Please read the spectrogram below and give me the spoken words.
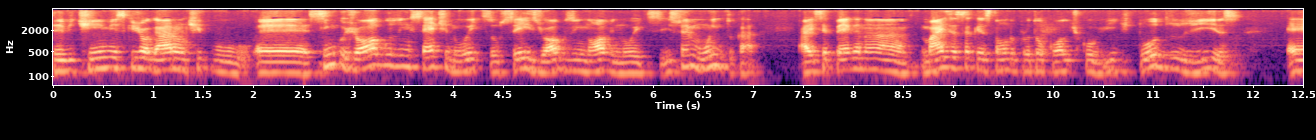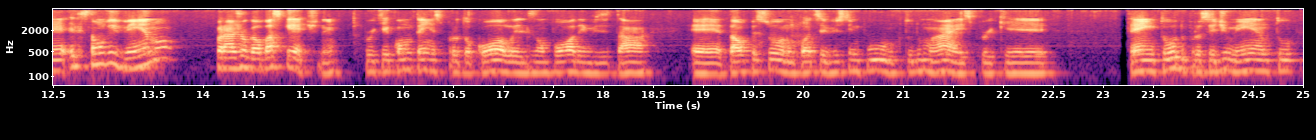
Teve times que jogaram, tipo, é, cinco jogos em sete noites, ou seis jogos em nove noites. Isso é muito, cara. Aí você pega na mais essa questão do protocolo de Covid todos os dias. É, eles estão vivendo para jogar o basquete, né? Porque como tem esse protocolo, eles não podem visitar é, tal pessoa, não pode ser visto em público, tudo mais, porque tem todo o procedimento.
